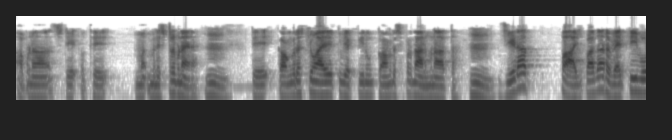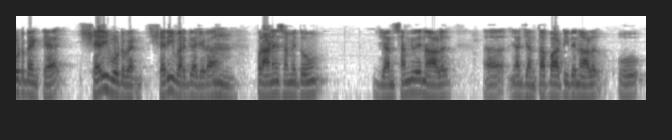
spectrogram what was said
ਆਪਣਾ ਸਟੇਟ ਉੱਥੇ ਮਿਨਿਸਟਰ ਬਣਾਇਆ। ਹੂੰ। ਤੇ ਕਾਂਗਰਸ ਚੋਂ ਆਏ ਇੱਕ ਵਿਅਕਤੀ ਨੂੰ ਕਾਂਗਰਸ ਪ੍ਰਧਾਨ ਬਣਾ ਦਿੱਤਾ ਹੂੰ। ਜਿਹੜਾ ਭਾਜਪਾ ਦਾ ਰਵੈਤੀ ਵੋਟ ਬੈਂਕ ਹੈ ਸ਼ਹਿਰੀ ਵੋਟ ਬੈਂਕ ਸ਼ਹਿਰੀ ਵਰਗ ਹੈ ਜਿਹੜਾ। ਪੁਰਾਣੇ ਸਮੇਂ ਤੋਂ ਜਨਸੰਘ ਦੇ ਨਾਲ ਜਾਂ ਜਨਤਾ ਪਾਰਟੀ ਦੇ ਨਾਲ ਉਹ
